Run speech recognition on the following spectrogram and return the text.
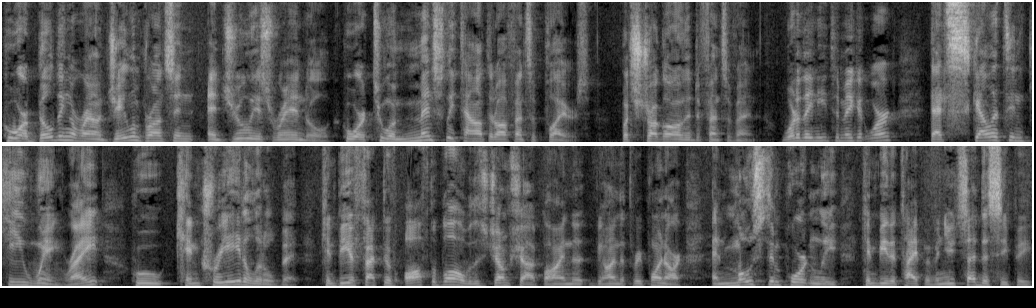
who are building around Jalen Brunson and Julius Randle, who are two immensely talented offensive players, but struggle on the defensive end. What do they need to make it work? That skeleton key wing, right? Who can create a little bit, can be effective off the ball with his jump shot behind the behind the three-point arc, and most importantly, can be the type of and you said this, CP,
